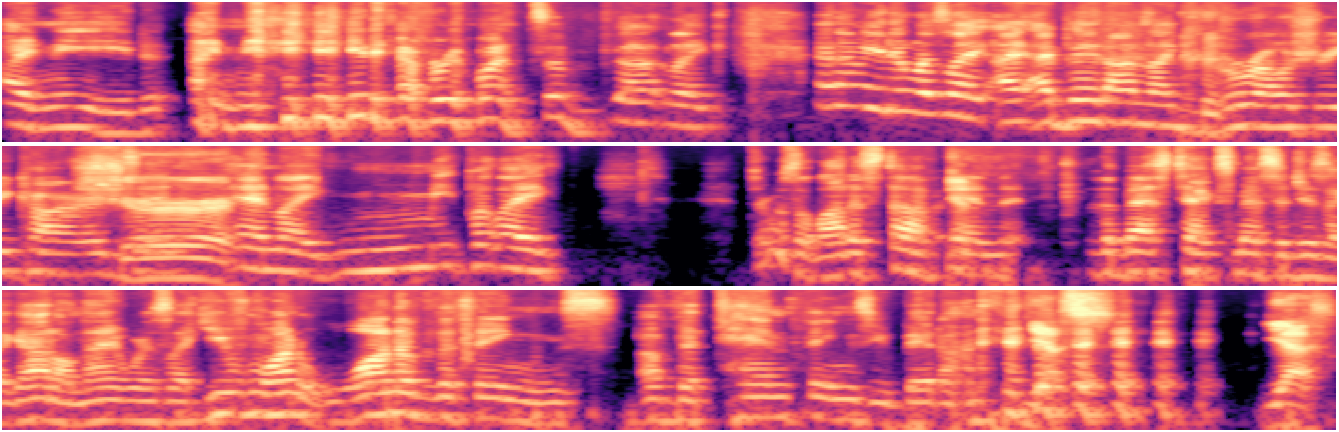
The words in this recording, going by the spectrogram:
I need, I need everyone to like, and I mean, it was like I, I bid on like grocery cards, Sure. and, like me, but like there was a lot of stuff, and the best text messages I got all night was like, "You've won one of the things of the ten things you bid on." Yes. Yes.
